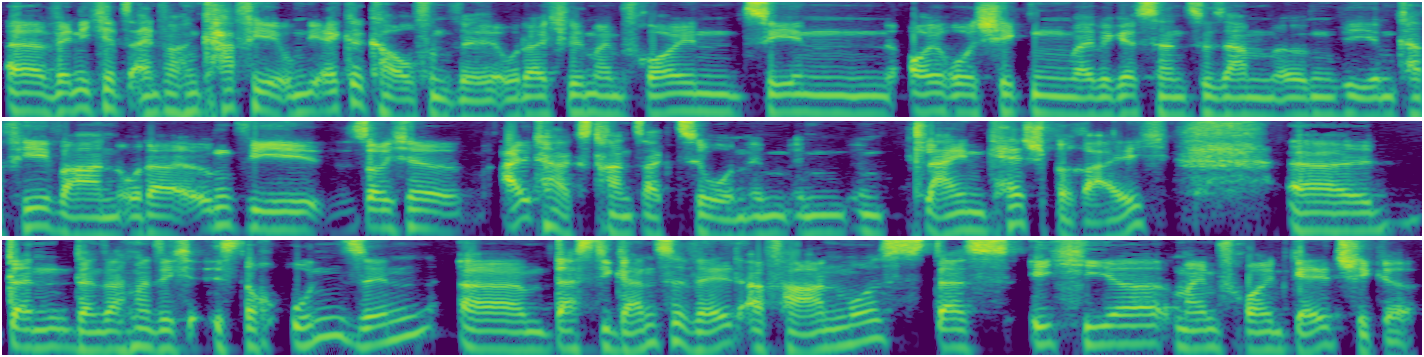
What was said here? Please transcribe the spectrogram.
äh, wenn ich jetzt einfach einen Kaffee um die Ecke kaufen will oder ich will meinem Freund 10 Euro schicken, weil wir gestern zusammen irgendwie im Café waren oder irgendwie solche Alltagstransaktionen im, im, im kleinen Cash-Bereich, äh, dann, dann sagt man sich, ist doch Unsinn, äh, dass die ganze Welt erfahren muss, dass ich hier meinem Freund Geld schicke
